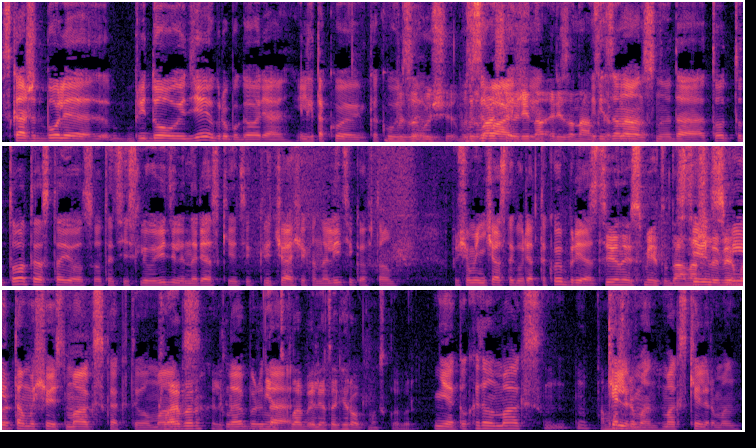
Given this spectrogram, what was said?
скажет более бредовую идею, грубо говоря, или такую какую-то Вызывающую, вызывающую, резонанс. резонансную, да, то, то, тот и остается. Вот эти, если вы видели нарезки этих кричащих аналитиков там, причем они часто говорят, такой бред. Стивен И. Смит, да, Стивен наш любимый. Смит, там еще есть Макс, как ты его, Макс? Клэбер? Или Клэбер, Нет, да. Клэбер, или это игрок Макс Клэбер. Не, как это он Макс ну, А Келлерман, Макс Келлерман.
